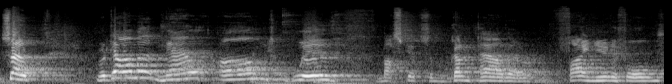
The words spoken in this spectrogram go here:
So, Radama, now armed with muskets and gunpowder, fine uniforms,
